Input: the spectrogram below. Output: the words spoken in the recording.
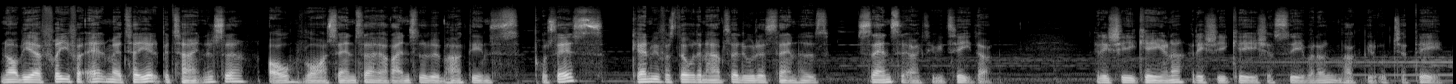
Når vi er fri for al materiel betegnelse, og vores sanser er renset ved bhaktiens proces, kan vi forstå den absolute sandheds sanseaktiviteter. Rishikena Rishikesha Sevanang Bhaktir Uchate.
